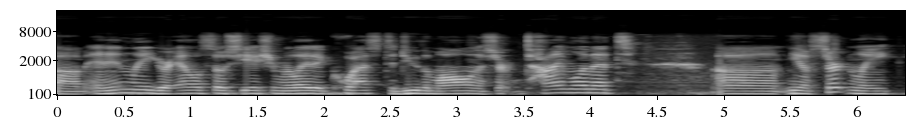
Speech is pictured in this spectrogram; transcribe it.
um, an Inn League or ale association related quest to do them all in a certain time limit. Um, you know, certainly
